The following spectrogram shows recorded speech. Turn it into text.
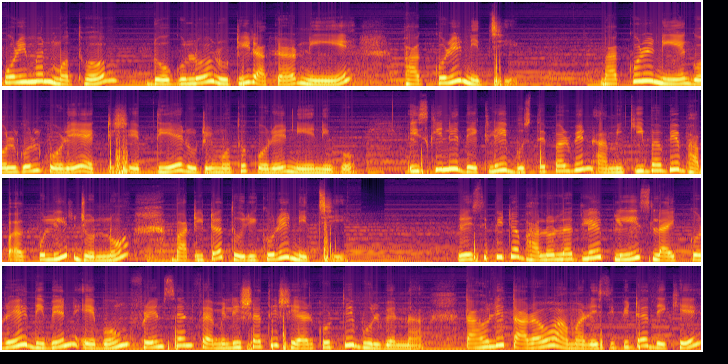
পরিমাণ মতো ডোগুলো রুটির আকার নিয়ে ভাগ করে নিচ্ছি। ভাগ করে নিয়ে গোল গোল করে একটি শেপ দিয়ে রুটির মতো করে নিয়ে নিব। স্ক্রিনে দেখলেই বুঝতে পারবেন আমি কীভাবে ভাপাকুলির জন্য বাটিটা তৈরি করে নিচ্ছি। রেসিপিটা ভালো লাগলে প্লিজ লাইক করে দিবেন এবং ফ্রেন্ডস অ্যান্ড ফ্যামিলির সাথে শেয়ার করতে ভুলবেন না। তাহলে তারাও আমার রেসিপিটা দেখে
